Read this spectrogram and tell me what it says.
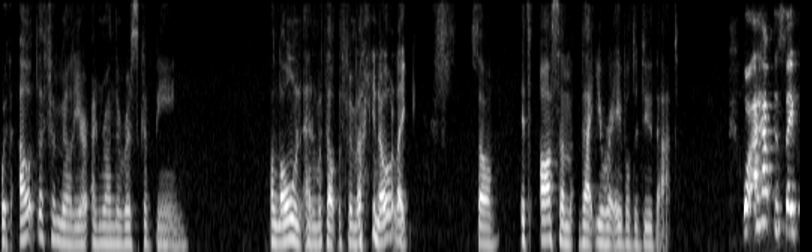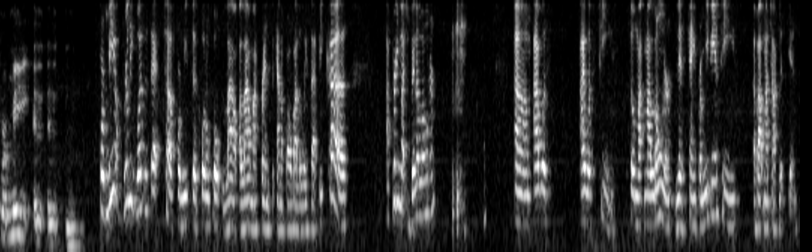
without the familiar and run the risk of being alone and without the familiar, you know, like so it's awesome that you were able to do that. Well, I have to say for me, and, and, and for me, it really wasn't that tough for me to quote unquote allow, allow my friends to kind of fall by the wayside because I pretty much been a loner. Um, I was I was teased, so my, my lonerness came from me being teased about my chocolate skin,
